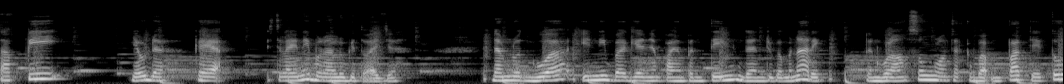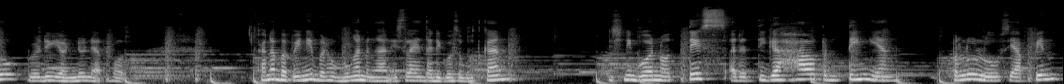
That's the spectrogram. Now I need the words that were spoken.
Tapi ya udah kayak istilah ini berlalu gitu aja. Dan menurut gue ini bagian yang paling penting dan juga menarik. Dan gue langsung loncat ke bab 4 yaitu building your new network karena bab ini berhubungan dengan istilah yang tadi gue sebutkan di sini gue notice ada tiga hal penting yang perlu lu siapin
